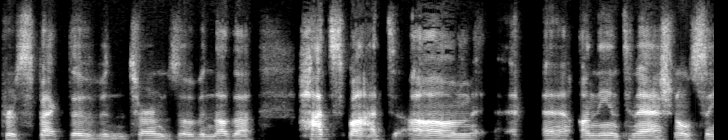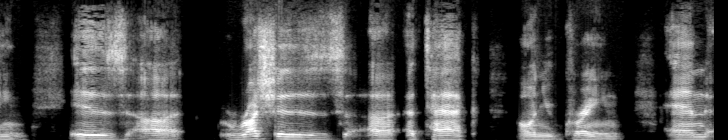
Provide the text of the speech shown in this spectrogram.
perspective in terms of another hotspot um, uh, on the international scene is uh, Russia's uh, attack on Ukraine. And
